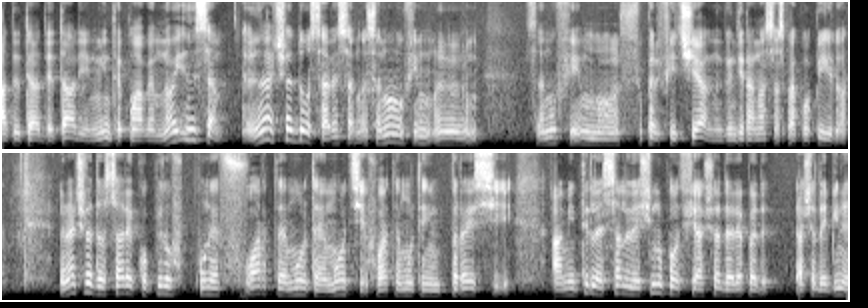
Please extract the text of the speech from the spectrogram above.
atâtea detalii în minte cum avem noi, însă în acele dosare să nu, să nu fim să nu fim superficial în gândirea noastră asupra copiilor. În acele dosare copilul pune foarte multă emoție, foarte multe impresii. Amintirile sale, deși nu pot fi așa de repede, așa de bine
